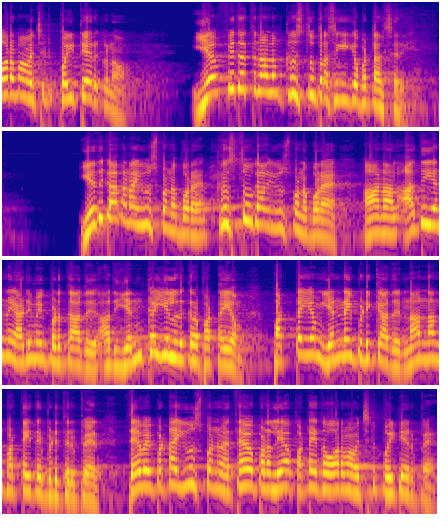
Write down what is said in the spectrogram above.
ஓரமாக வச்சுட்டு போயிட்டே இருக்கணும். எவ்விதத்தினாலும் கிறிஸ்து பிரசங்கிக்கப்பட்டால் சரி. எதுக்காக நான் யூஸ் பண்ண போகிறேன் கிறிஸ்துவுக்காக யூஸ் பண்ண போகிறேன் ஆனால் அது என்னை அடிமைப்படுத்தாது. அது என் கையில் இருக்கிற பட்டயம். பட்டயம் என்னை பிடிக்காது. நான் தான் பட்டயத்தை பிடித்திருப்பேன். தேவைப்பட்டால் யூஸ் பண்ணுவேன். தேவைப்படலையா? பட்டயத்தை ஓரமாக வச்சுட்டு போயிட்டே இருப்பேன்.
